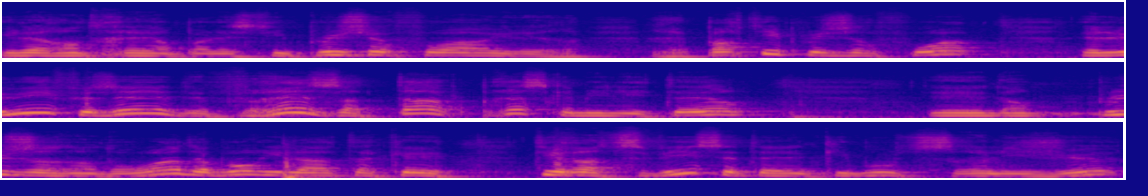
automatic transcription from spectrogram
Il est rentré en Palestine plusieurs fois, il est réparti plusieurs fois, et lui faisait de vraies attaques presque militaires, et dans plusieurs endroits. D'abord, il a attaqué Tiratzvi, c'était un kibbutz religieux.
